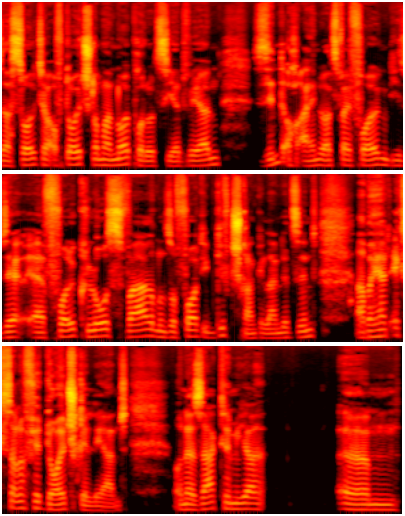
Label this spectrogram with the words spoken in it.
Das sollte auf Deutsch nochmal neu produziert werden. Sind auch ein oder zwei Folgen, die sehr erfolglos waren und sofort im Giftschrank gelandet sind. Aber er hat extra noch für Deutsch gelernt. Und er sagte mir, ähm,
